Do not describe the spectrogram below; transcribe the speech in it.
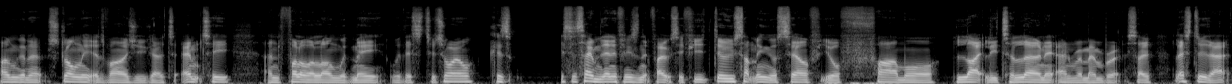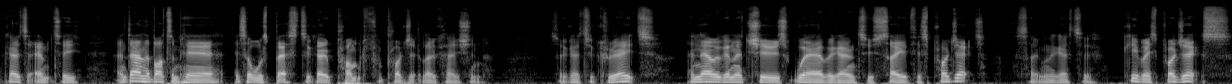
I'm going to strongly advise you go to empty and follow along with me with this tutorial because it's the same with anything, isn't it, folks? If you do something yourself, you're far more likely to learn it and remember it. So let's do that. Go to empty. And down the bottom here, it's always best to go prompt for project location. So go to create. And now we're going to choose where we're going to save this project. So I'm going to go to Cubase projects.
